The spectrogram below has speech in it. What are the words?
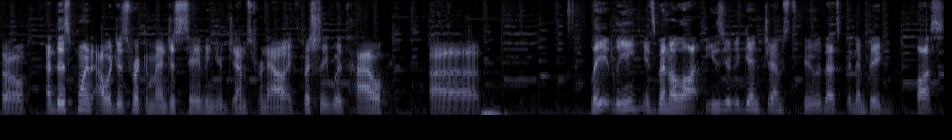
So at this point, I would just recommend just saving your gems for now, especially with how uh, lately it's been a lot easier to get gems too. That's been a big plus.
